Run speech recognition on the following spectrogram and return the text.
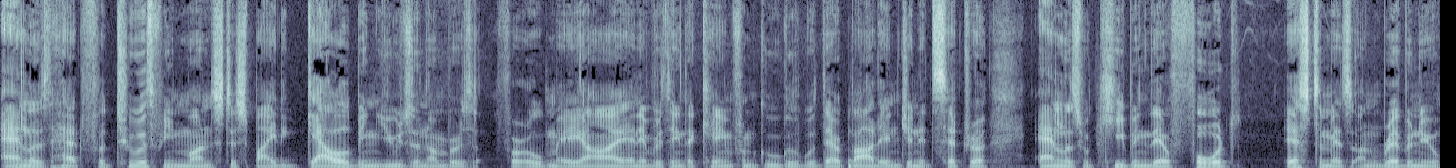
analysts had for two or three months, despite galloping user numbers for OpenAI and everything that came from Google with their Bard engine, etc., analysts were keeping their forward estimates on revenue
